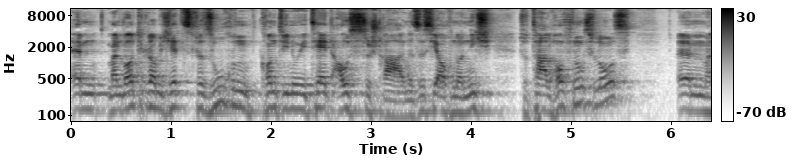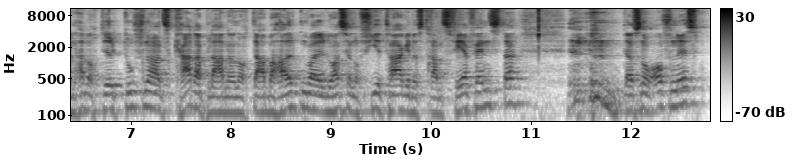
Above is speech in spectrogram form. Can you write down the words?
Ähm, man wollte, glaube ich, jetzt versuchen, Kontinuität auszustrahlen. Das ist ja auch noch nicht total hoffnungslos. Ähm, man hat auch Dirk Dufner als Kaderplaner noch da behalten, weil du hast ja noch vier Tage das Transferfenster, das noch offen ist.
